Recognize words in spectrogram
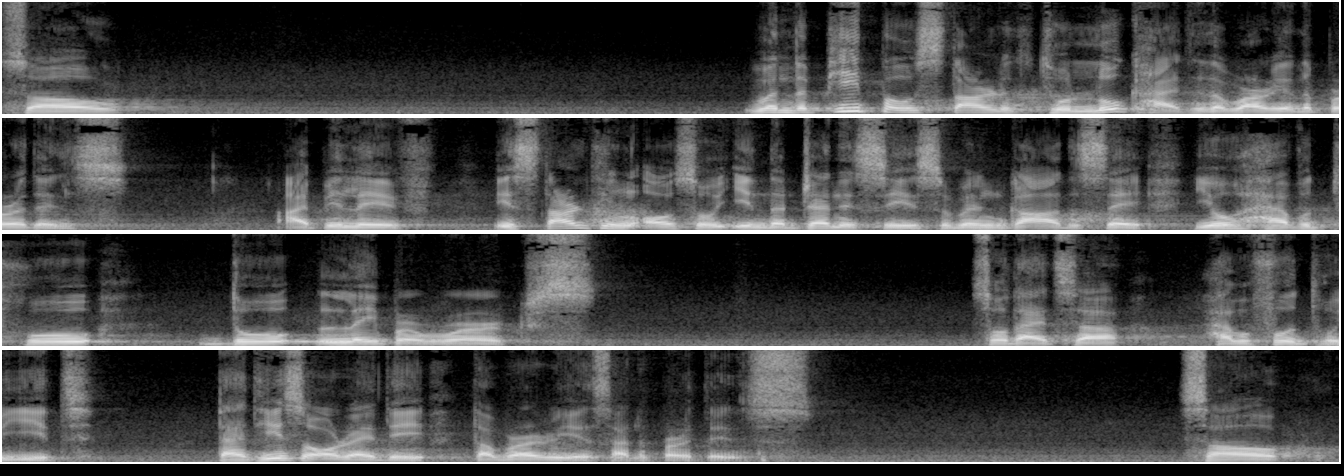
So, when the people started to look at the worry and the burdens, I believe it's starting also in the Genesis when God say you have to do labor works so that uh, have food to eat. That is already the worries and burdens. So,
